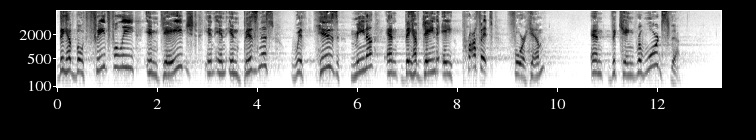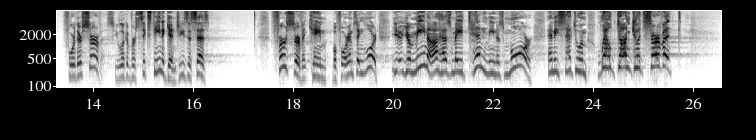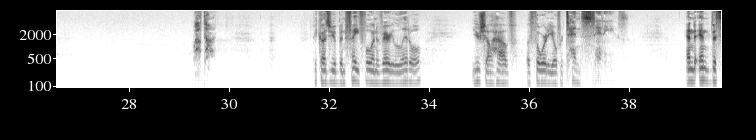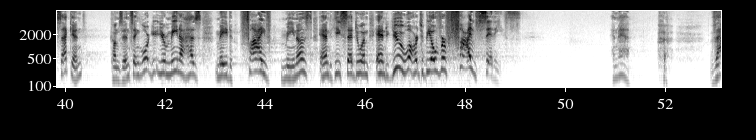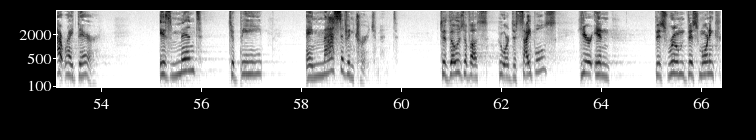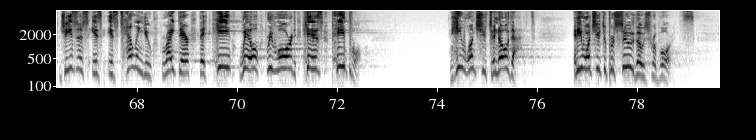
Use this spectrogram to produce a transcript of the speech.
They have both faithfully engaged in, in, in business with his mina, and they have gained a profit for him, and the king rewards them for their service. You look at verse 16 again. Jesus says, First servant came before him, saying, Lord, your mina has made ten minas more. And he said to him, Well done, good servant. Well done. Because you have been faithful in a very little, you shall have authority over ten cities. And, and the second comes in saying, Lord, your mina has made five minas. And he said to him, And you are to be over five cities. And man, that right there is meant to be a massive encouragement to those of us who are disciples here in this room this morning, Jesus is, is telling you right there that He will reward His people. And He wants you to know that. And He wants you to pursue those rewards.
